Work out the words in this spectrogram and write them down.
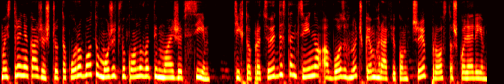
Майстриня каже, що таку роботу можуть виконувати майже всі: ті, хто працюють дистанційно або з гнучким графіком, чи просто школярі.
